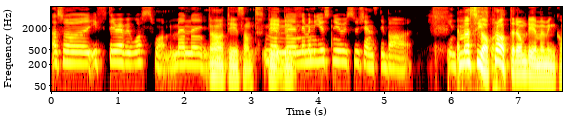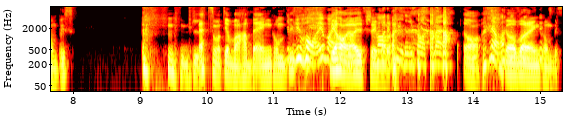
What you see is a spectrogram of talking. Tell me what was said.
Alltså if there ever was one. Men, eh, Ja, det är sant. Det, men, det... eh, nej, men just nu så känns det bara inte Ja, men alltså jag pratade om det med min kompis. det lät som att jag bara hade en kompis. du har ju bara Det en har jag i kompis. och för sig Vad bara. det Frida du pratar med? Ja, Ja. Jag har bara en kompis.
